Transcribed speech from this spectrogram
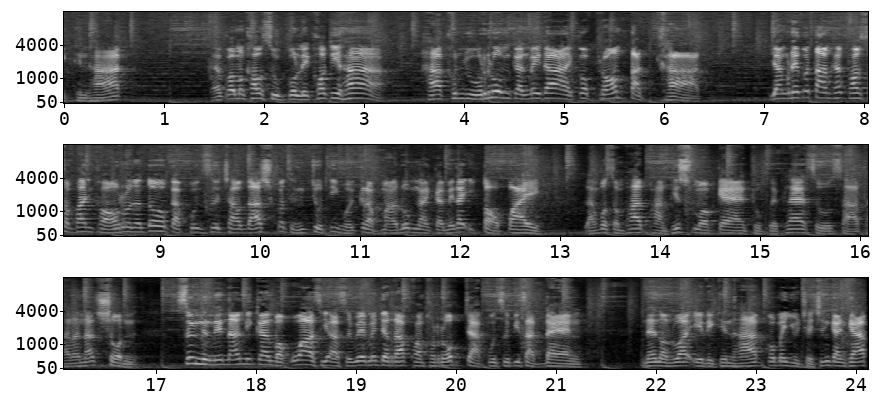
ริกเทนฮากแล้วก็มาเข้าสู่กฎเล็กข้อที่ 5 หากคุณอยู่ร่วมกันไม่ได้ก็พร้อมตัดขาด อย่างไรก็ตามครับความสัมพันธ์ของโรนัลโดกับคุณซือชาวดัชก็ถึงจุดที่หวนกลับมาร่วมงานกันไม่ได้อีกต่อไป หลังบทสัมภาษณ์ผ่านพิชมอร์แกนถูกเผยแพร่สู่สาธารณชน ซึ่งหนึ่งในนั้นมีการบอกว่าซีอาร์เซเว่นไม่ได้รับความเคารพจากกุนซือปีศาจแดง แน่นอนว่าเอริกเทนฮากก็ไม่อยู่เฉยเช่นกันครับ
